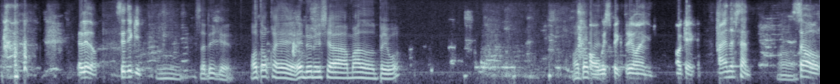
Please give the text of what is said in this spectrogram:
A little. Sedikit. 음, sedikit 어떻게 Indonesia 말 배워 어떻게 Oh, we speak three languages. Okay, okay. I understand. 어, So,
